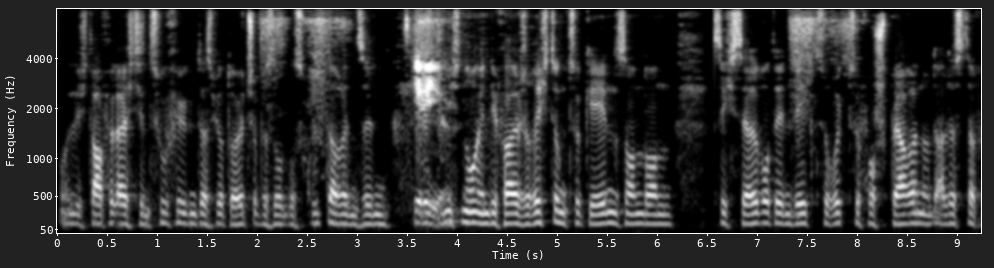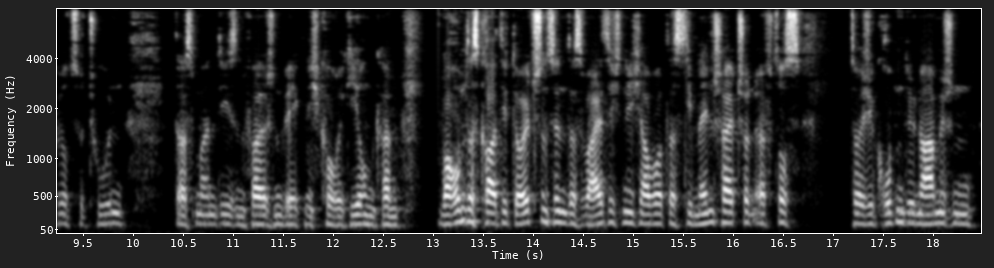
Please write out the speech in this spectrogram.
und ich darf vielleicht hinzufügen, dass wir Deutsche besonders gut darin sind, nicht nur in die falsche Richtung zu gehen, sondern sich selber den Weg zurück zu versperren und alles dafür zu tun, dass man diesen falschen Weg nicht korrigieren kann. Warum das gerade die Deutschen sind, das weiß ich nicht, aber dass die Menschheit schon öfters solche gruppendynamischen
